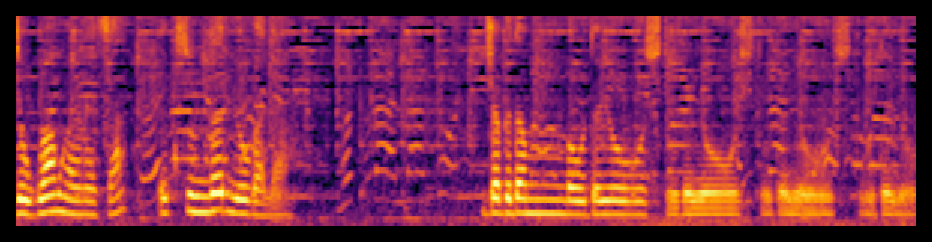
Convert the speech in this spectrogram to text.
जोगवा म्हणण्याचा एक सुंदर योग आला. जगदंबौदयो स्तुदयो स्तुदयो स्तुदयो.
